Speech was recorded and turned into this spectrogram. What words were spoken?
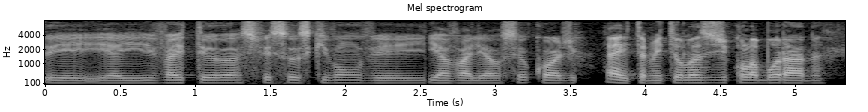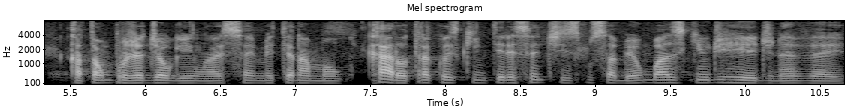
E, e aí vai ter as pessoas que vão ver e avaliar o seu código. É, e também tem o lance de colaborar, né? Catar um projeto de alguém lá e sair meter na mão. Cara, outra coisa que é interessantíssimo saber é um basiquinho de rede, né, velho?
